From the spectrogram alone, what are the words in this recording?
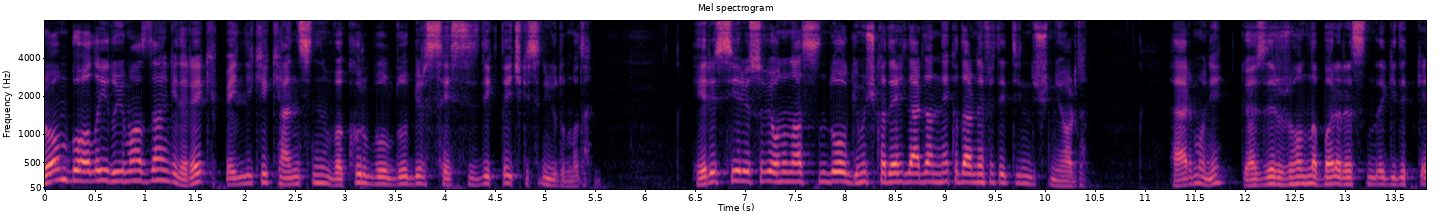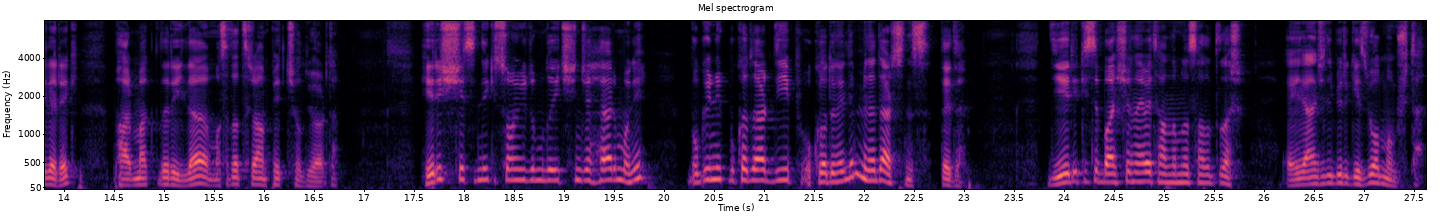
Ron bu alayı duymazdan gelerek belli ki kendisinin vakur bulduğu bir sessizlikle içkisini yudumladı. Harry Sirius'u ve onun aslında o gümüş kadehlerden ne kadar nefret ettiğini düşünüyordu. Hermione gözleri Ron'la bar arasında gidip gelerek parmaklarıyla masada trompet çalıyordu. Harry şişesindeki son yudumu da içince Hermione bugünlük bu kadar deyip okula dönelim mi ne dersiniz dedi. Diğer ikisi başlarına evet anlamına salladılar. Eğlenceli bir gezi olmamıştı.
